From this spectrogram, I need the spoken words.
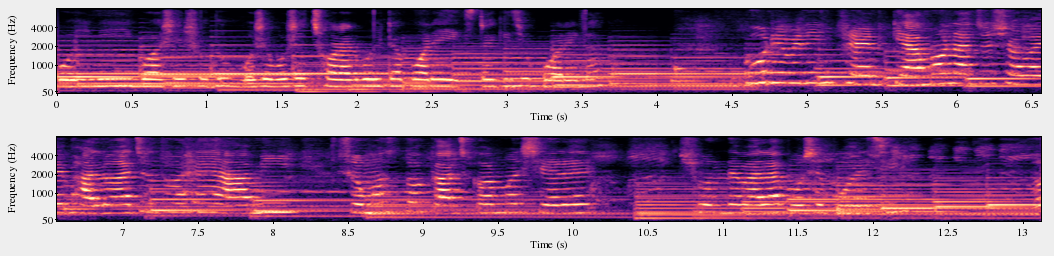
বই নিয়েই বসে শুধু বসে বসে ছড়ার বইটা পড়ে এক্সট্রা কিছু পড়ে না। গুড ইভিনিং ফ্রেন্ড কেমন আছো সবাই? ভালো আছো তো? হ্যাঁ আমি সমস্ত কাজকর্ম সেরে সন্ধেবেলা বসে পড়েছি। তো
